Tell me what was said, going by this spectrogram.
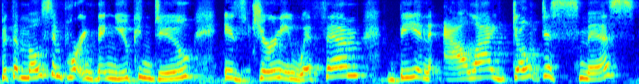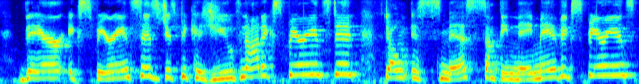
but the most important thing you can do is journey with them, be an ally, don't dismiss their experiences just because you've not experienced it. Don't dismiss something they may have experienced.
